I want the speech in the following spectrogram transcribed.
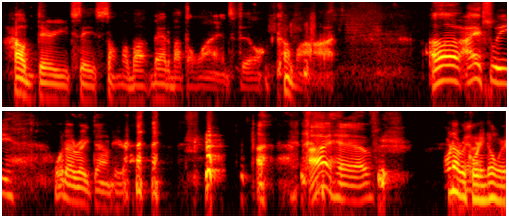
How dare you say something about bad about the Lions, Phil? Come on. Uh, I actually, what did I write down here? I have. We're not recording. I, don't worry.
